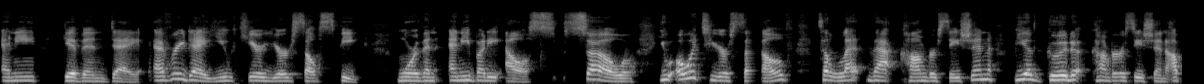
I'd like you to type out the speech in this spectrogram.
any given day. Every day you hear yourself speak more than anybody else. So you owe it to yourself to let that conversation be a good conversation, a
